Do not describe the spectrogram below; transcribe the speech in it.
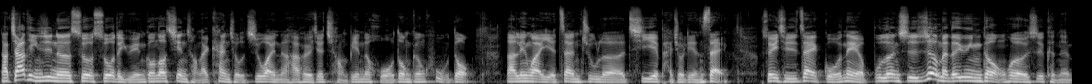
那家庭日呢，所有所有的员工到现场来看球之外呢，还会有一些场边的活动跟互动。那另外也赞助了企业排球联赛。所以其实在国内哦，不论是热门的运动，或者是可能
